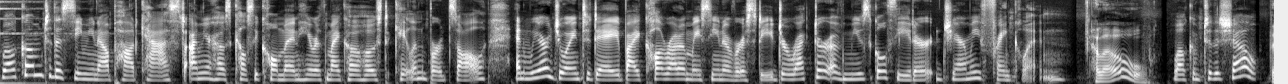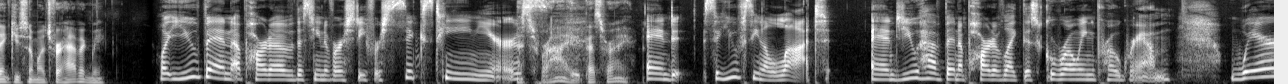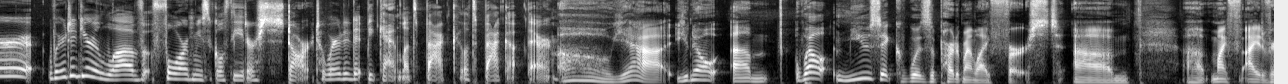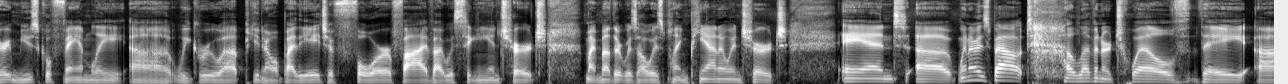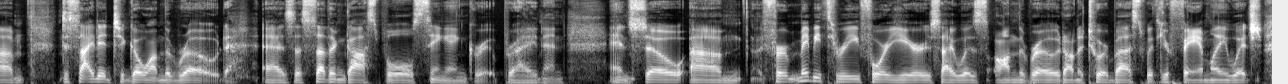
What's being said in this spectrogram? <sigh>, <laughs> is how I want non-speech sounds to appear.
Welcome to the See Me Now podcast. I'm your host, Kelsey Coleman, here with my co host, Caitlin Birdsall, and we are joined today by Colorado Mesa University Director of Musical Theater, Jeremy Franklin. Hello. Welcome to the show. Thank you so much for having me. Well, you've been a part of this university for 16 years. That's right. That's right. And so you've seen a lot and you have been a part of like this growing program. Where where did your love for musical theater start? Where did it begin? Let's back let's back up there. Oh yeah, you know, um, well, music was a part of my life first. Um, uh, my I had a very musical family. Uh, we grew up, you know, by the age of four or five, I was singing in church. My mother was always playing piano in church, and uh, when I was about eleven or twelve, they um, decided to go on the road as a Southern gospel singing group, right? And and so um, for maybe three, four years, I was on the road on a tour bus with your family, which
